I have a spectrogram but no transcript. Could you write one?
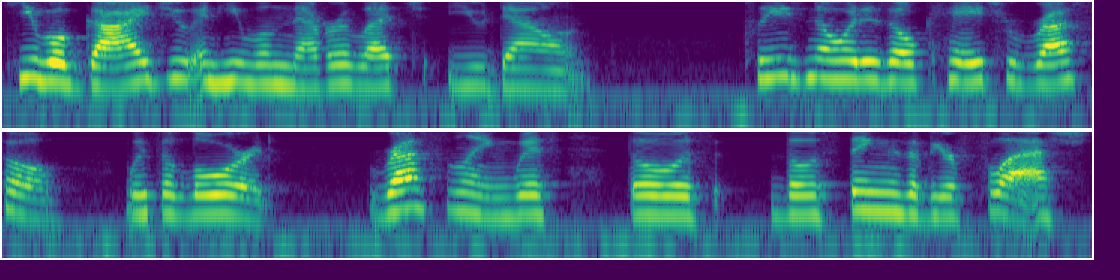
He will guide you and He will never let you down. Please know it is okay to wrestle with the Lord, wrestling with those those things of your flesh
